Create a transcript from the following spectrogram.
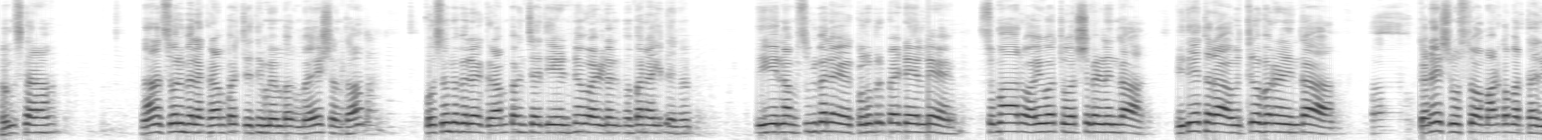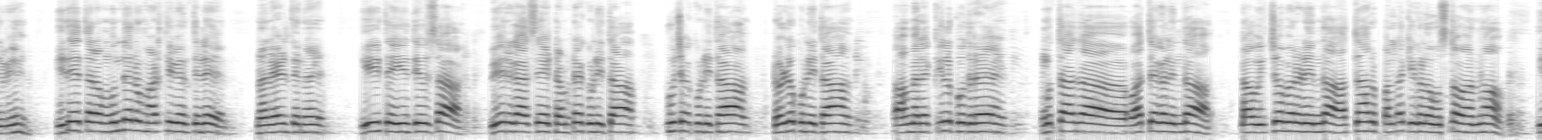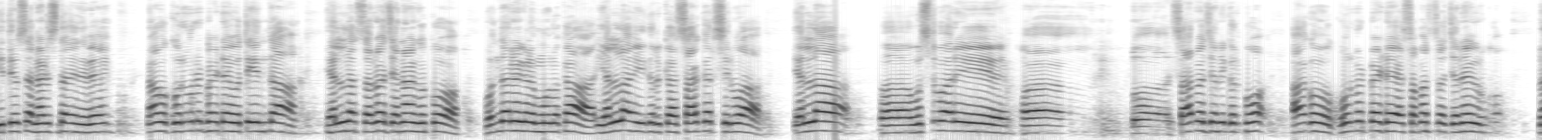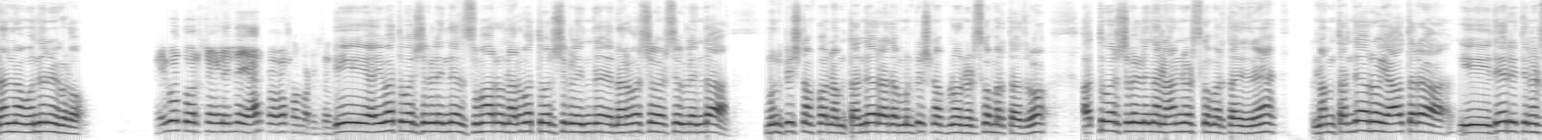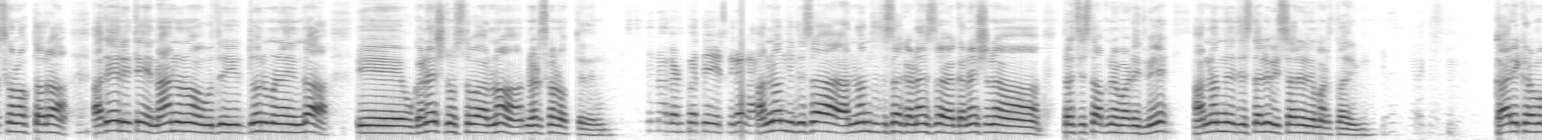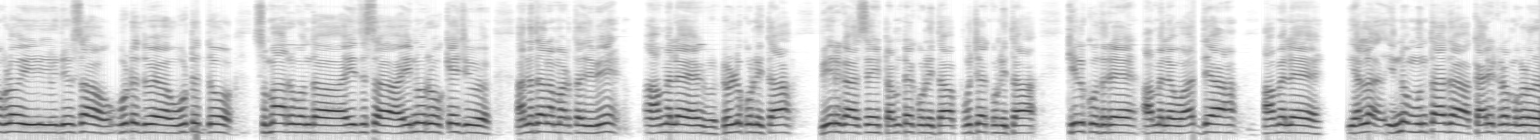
ನಮಸ್ಕಾರ. ನಾನು ಸೋಲುಬೆಲೆ ಗ್ರಾಮ ಪಂಚಾಯತಿ ಮೆಂಬರ್ ಮಹೇಶ್ ಅಂತ. ಸೋಲುಬೆಲೆ ಗ್ರಾಮ ಪಂಚಾಯತಿ ಎಂಟನೇ ವಾರ್ಡ್ನಲ್ಲಿ ಮೆಂಬರ್ ಆಗಿದ್ದೇನೆ. ಈ ನಮ್ಮ ಸುಲಬೆಲೆ ಕುರುಬರಪೇಟೆಯಲ್ಲಿ ಸುಮಾರು ಐವತ್ತು ವರ್ಷಗಳಿಂದ ಇದೇ ತರ ಆ, ಗಣೇಶ ಉತ್ಸವ ಮಾಡ್ಕೊಂಡ್ ಬರ್ತಾ ಇದೀವಿ. ಇದೇ ತರ ಮುಂದೆನೂ ಮಾಡ್ತೀವಿ ಅಂತೇಳಿ ನಾನು ಹೇಳ್ತೇನೆ. ಈ ರೀತಿ ಈ ದಿವಸ ವೀರಗಾಸೆ ಟಮಟೆ ಕುಣಿತ ಪೂಜಾ ಕುಣಿತ ಡೊಳ್ಳು ಕುಣಿತ ಆಮೇಲೆ ಕಿಲ್ ಕುದುರೆ ಮುಂತಾದ ವಾದ್ಯಗಳಿಂದ ನಾವು ವಿಜೃಂಭಣೆಯಿಂದ ಹದಿನಾರು ಪಲ್ಲಕ್ಕಿಗಳ ಉತ್ಸವವನ್ನು ಈ ದಿವಸ ನಡೆಸ್ತಾ ಇದ್ದೇವೆ. ನಾವು ಕುರುಬರಪೇಟೆ ವತಿಯಿಂದ ಎಲ್ಲ ಸರ್ವ ಜನಾಂಗಕ್ಕೂ ವಂದನೆಗಳ ಮೂಲಕ ಎಲ್ಲ ಇದಕ್ಕೆ ಸಹಕರಿಸಿರುವ ಎಲ್ಲ ಉಸ್ತುವಾರಿ ಸಾರ್ವಜನಿಕರಿಗೂ ಹಾಗೂ ಕುರುಬರಪೇಟೆಯ ಸಮಸ್ತ ಜನರಿಗೂ ನನ್ನ ವಂದನೆಗಳು. ಐವತ್ತು ವರ್ಷಗಳಿಂದ ಯಾರು ಪ್ರಾರಂಭ ಮಾಡಿದ್ದಾರೆ ಈ ಐವತ್ತು ವರ್ಷಗಳಿಂದ ಸುಮಾರು ನಲವತ್ತು ವರ್ಷಗಳಿಂದ ನಲವತ್ತು ವರ್ಷಗಳಿಂದ ಮುನ್ಕೃಷ್ಣಪ್ಪ ನಮ್ಮ ತಂದೆಯವರಾದ ಮುನ್ಕೃಷ್ಣಪ್ಪನವ್ರು ನಡ್ಸ್ಕೊಂಡ್ ಬರ್ತಾ ಇದ್ರು. ಹತ್ತು ವರ್ಷಗಳಿಂದ ನಾನು ನಡ್ಸ್ಕೊಂಡ್ ಬರ್ತಾ ಇದ್ದೀನಿ. ನಮ್ಮ ತಂದೆಯವರು ಯಾವ ಥರ ಈ ಇದೇ ರೀತಿ ನಡ್ಸ್ಕೊಂಡು ಹೋಗ್ತಾವ್ರ, ಅದೇ ರೀತಿ ನಾನು ದೂರಮನೆಯಿಂದ ಈ ಗಣೇಶನ ಉತ್ಸವವನ್ನು ನಡ್ಸ್ಕೊಂಡು ಹೋಗ್ತಿದ್ದೀನಿ ದಿನ ಗಣಪತಿ ಹನ್ನೊಂದು ದಿವಸ ಹನ್ನೊಂದು ದಿವಸ ಗಣೇಶ, ಗಣೇಶನ ಪ್ರತಿಷ್ಠಾಪನೆ ಮಾಡಿದ್ವಿ. ಹನ್ನೊಂದನೇ ದಿವಸದಲ್ಲಿ ವಿಸರ್ಜನೆ ಮಾಡ್ತಾ ಇದ್ವಿ. ಕಾರ್ಯಕ್ರಮಗಳು ಈ ದಿವಸ ಊಟದ ಊಟದ್ದು ಸುಮಾರು ಒಂದು ಐದು ದಿವಸ ಐನೂರು ಕೆ ಜಿ ಅನ್ನದಾನ ಮಾಡ್ತಾ ಇದೀವಿ. ಆಮೇಲೆ ಡೊಳ್ಳು ಕುಣಿತ ವೀರಗಾಸೆ ಟಮಟೆ ಕುಣಿತ ಪೂಜಾ ಕುಣಿತ ಕಿಲ್ ಕುದುರೆ ಆಮೇಲೆ ವಾದ್ಯ ಆಮೇಲೆ ಎಲ್ಲ ಇನ್ನೂ ಮುಂತಾದ ಕಾರ್ಯಕ್ರಮಗಳು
